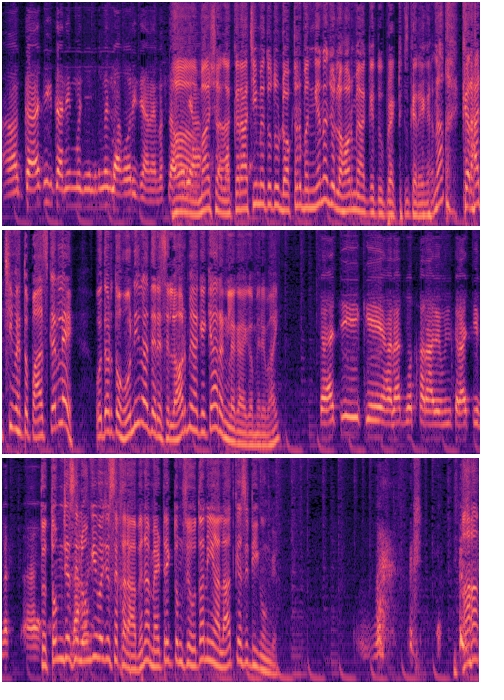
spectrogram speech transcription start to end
हाँ, कराची की तालीम मुझे मतलब लाहौर ही जाना है बस हाँ माशाल्लाह। कराची में तो तू डॉक्टर बन गया ना जो लाहौर में आके तू प्रैक्टिस करेगा ना। कराची में तो पास कर ले उधर तो हो नहीं रहा तेरे से। लाहौर में आके क्या रंग लगाएगा मेरे भाई? कराची के हालात बहुत खराब है मुझे कराची बस अ, तो तुम जैसे लोगों की वजह से खराब है ना? मैट्रिक तुमसे होता नहीं हालात कैसे ठीक होंगे? हाँ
